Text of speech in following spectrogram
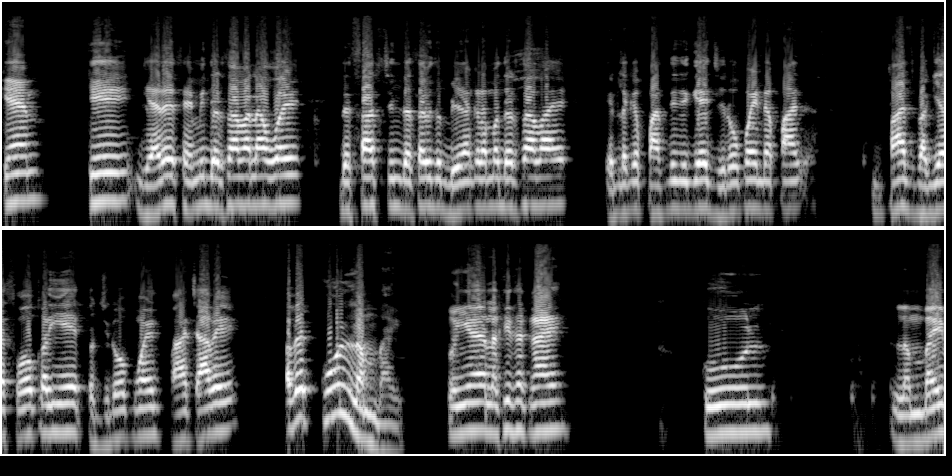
કેમ? કે જ્યારે સેમી દર્શાવવાના હોય, દશાંશ ચિહ્ન દર્શાવ્યું તો બે આંકડામાં દર્શાવાય. એટલે કે પાંચની જગ્યાએ ઝીરો પોઈન્ટ પાંચ પાંચ ભાગ્યા સો કરીએ તો ઝીરો પોઈન્ટ પાંચ આવે. હવે કુલ લંબાઈ. તો અહીંયા લખી શકાય. કુલ લંબાઈ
